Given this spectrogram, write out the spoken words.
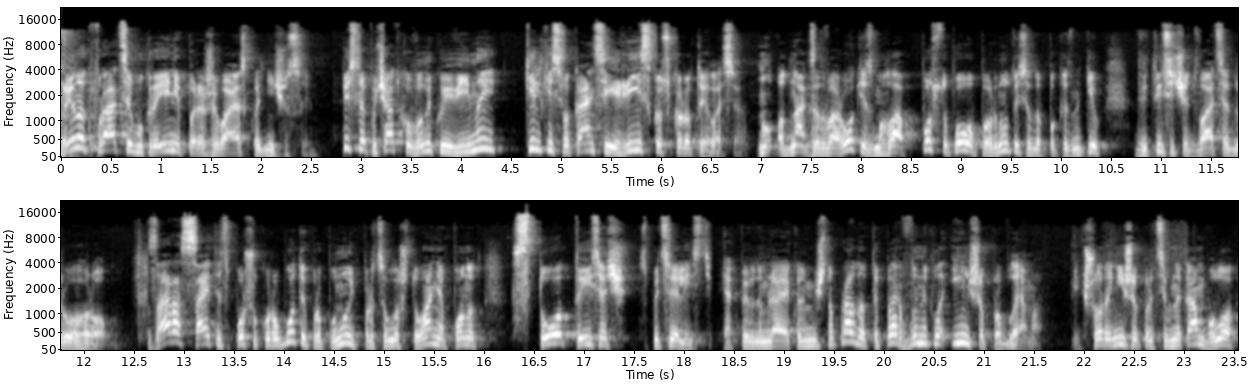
Ринок праці в Україні переживає складні часи. Після початку великої війни кількість вакансій різко скоротилася. Ну однак за два роки змогла поступово повернутися до показників 2022 року. Зараз сайти з пошуку роботи пропонують працевлаштування понад 100 тисяч спеціалістів. Як повідомляє економічна правда, тепер виникла інша проблема. Якщо раніше працівникам було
